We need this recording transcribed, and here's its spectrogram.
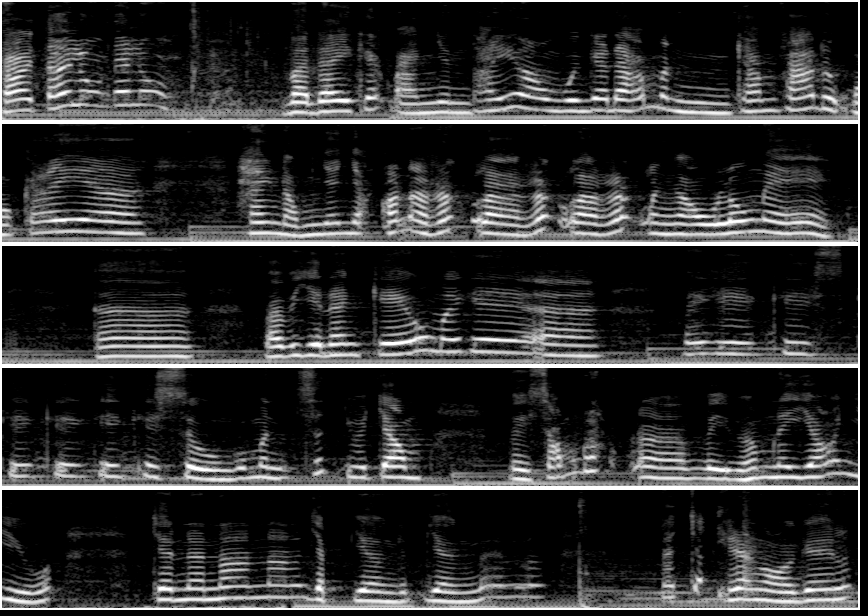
Rồi tới luôn tới luôn. Và đây các bạn nhìn thấy không? Nguyên cái đá mình khám phá được một cái ờ, hang động nhỏ nhỏ là rất là rất là rất là ngầu luôn nè. À, và bây giờ đang kéo mấy cái à, mấy cái cái cái cái cái, cái xuồng của mình xích vô trong vì sóng rất à, vì hôm nay gió nhiều á cho nên nó nó dập dần dập dần nó, nó nó chạy ra ngoài ghê lắm.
